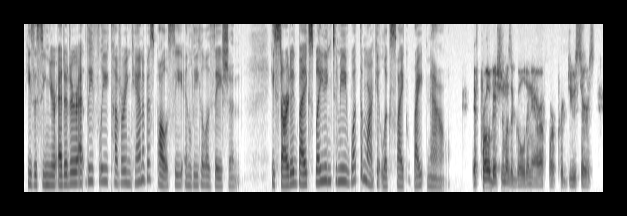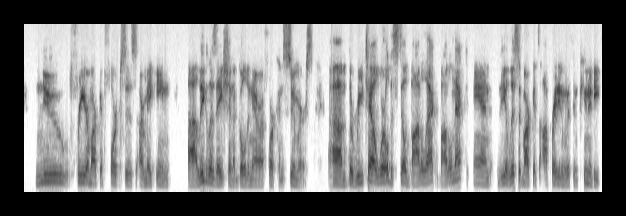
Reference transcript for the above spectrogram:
He's a senior editor at Leafly covering cannabis policy and legalization. He started by explaining to me what the market looks like right now. If prohibition was a golden era for producers, new freer market forces are making uh, legalization a golden era for consumers. Um, the retail world is still bottleneck, bottlenecked, and the illicit markets operating with impunity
